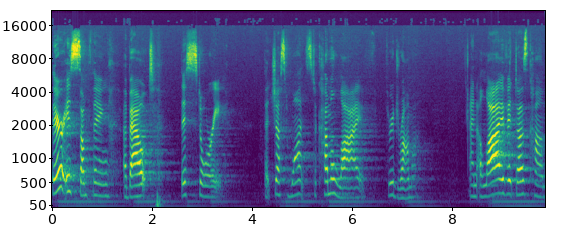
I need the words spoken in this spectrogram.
There is something about this story that just wants to come alive through drama. And alive it does come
